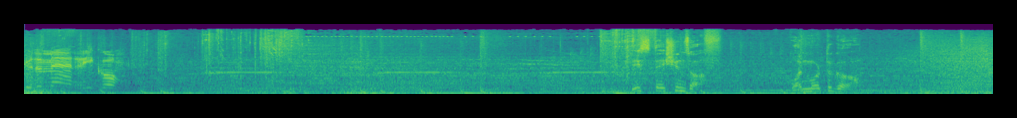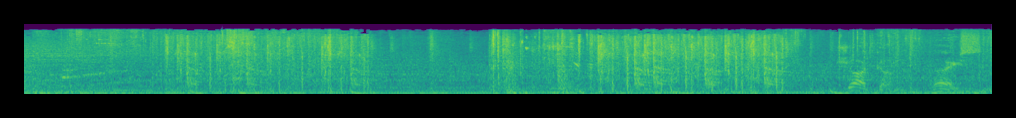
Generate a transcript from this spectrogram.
You're the man, Rico. This station's off. One more to go. Shotgun. Nice.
